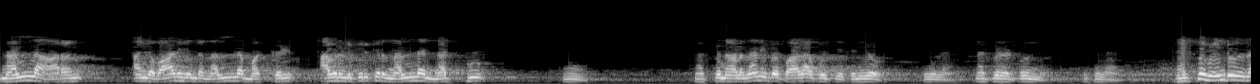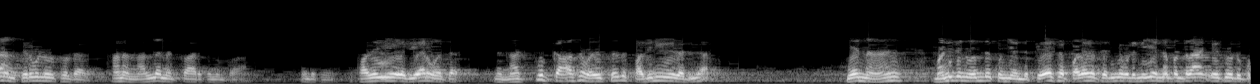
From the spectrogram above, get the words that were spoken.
நல்ல அரண் அங்க வாடுகின்ற நல்ல மக்கள் அவர்களுக்கு இருக்கிற நல்ல நட்பு. நட்புனாலதான் இப்ப பாழா போச்சு எத்தனையோ. நட்பு நட்பு நட்புன்னு. நட்பு வேண்டுவதுதான் திருவள்ளுவர் சொல்றாரு. ஆனா நல்ல நட்பா இருக்கணும்பா. பதினேழு அதிகாரம் வகுத்தார் இந்த நட்புக்காக வகுத்தது பதினேழு அதிகாரம். ஏன்னா மனிதன் வந்து கொஞ்சம் இந்த பேச பழக தெரிஞ்ச உடனே என்ன பண்றான்? ஏற்று விட்டு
